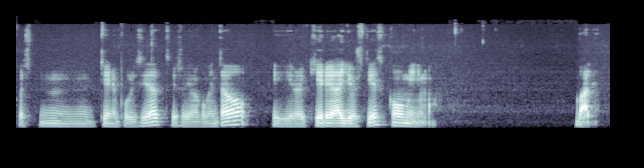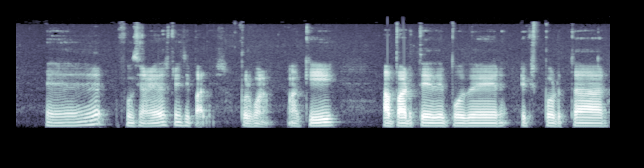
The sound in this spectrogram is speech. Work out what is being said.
pues mm, tiene publicidad, eso ya lo he comentado, y requiere iOS 10 como mínimo. Vale. Eh, funcionalidades principales. Pues bueno, aquí aparte de poder exportar,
